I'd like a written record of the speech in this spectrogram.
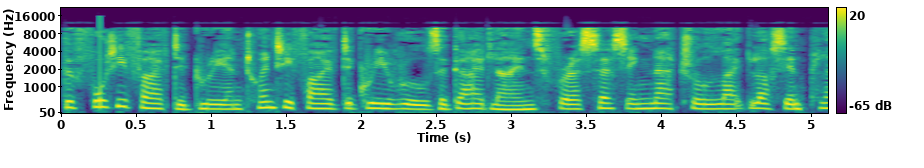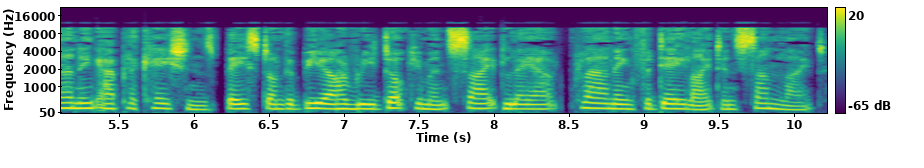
The 45 degree and 25 degree rules are guidelines for assessing natural light loss in planning applications based on the BRE document Site Layout Planning for Daylight and Sunlight.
